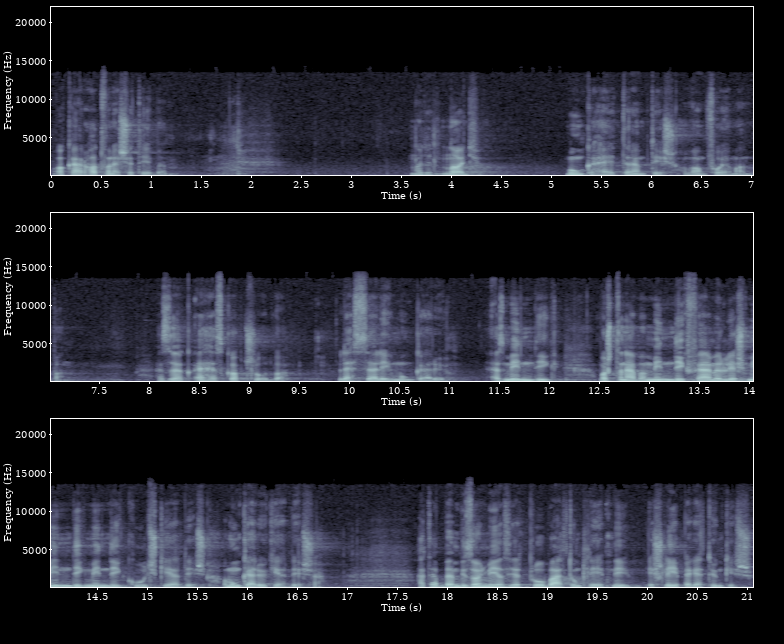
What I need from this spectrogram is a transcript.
akár 60 esetében? Nagy, nagy munkahelyteremtés van folyamatban. Ezzel, ehhez kapcsolódva lesz elég munkaerő. Ez mindig, mostanában mindig felmerül, és mindig-mindig kulcskérdés, a munkaerő kérdése. Hát ebben bizony mi azért próbáltunk lépni, és lépegetünk is.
